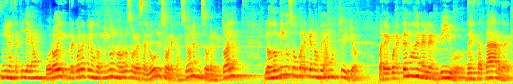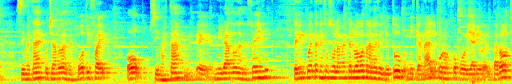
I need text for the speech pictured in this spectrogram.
Mira, hasta aquí llegamos por hoy. Recuerda que los domingos no hablo sobre salud, ni sobre canciones, ni sobre rituales. Los domingos son para que nos veamos tú y yo, para que conectemos en el en vivo de esta tarde. Si me estás escuchando desde Spotify o si me estás eh, mirando desde Facebook, ten en cuenta que esto solamente lo hago a través de YouTube, mi canal Horóscopo Diario del Tarot.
